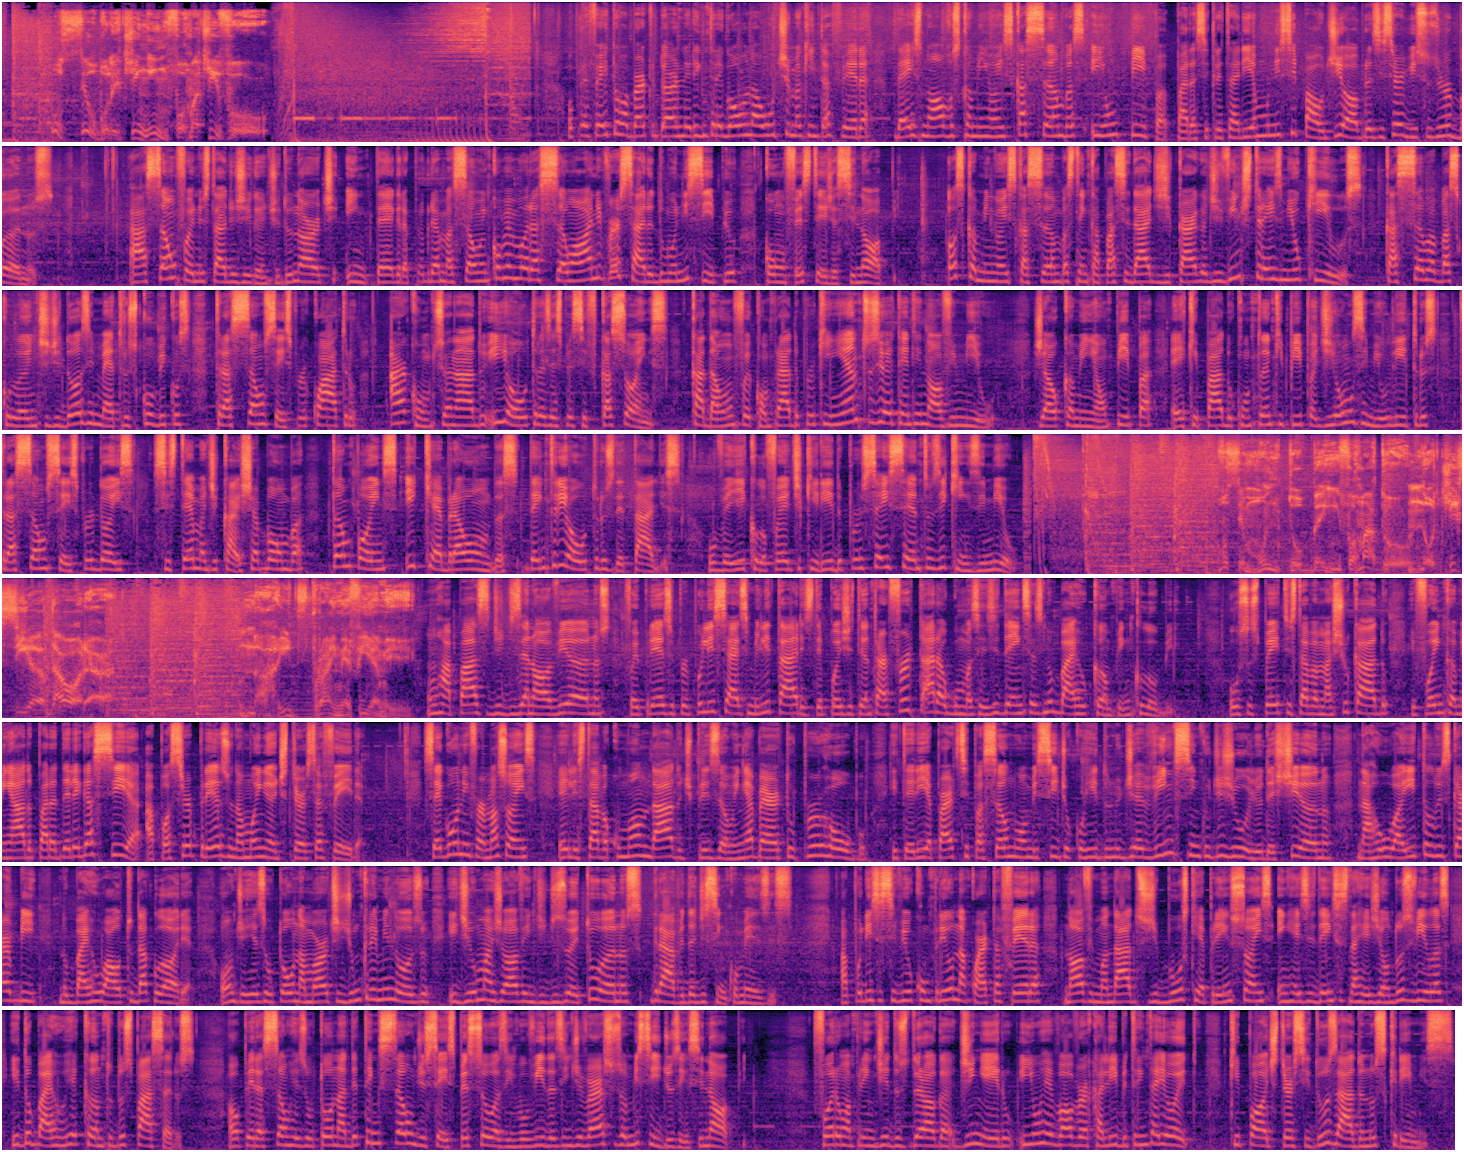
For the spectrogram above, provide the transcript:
O seu boletim informativo. O prefeito Roberto Dorner entregou na última quinta-feira 10 novos caminhões caçambas e um pipa para a Secretaria Municipal de Obras e Serviços Urbanos. A ação foi no Estádio Gigante do Norte e integra a programação em comemoração ao aniversário do município com o Festeja Sinop. Os caminhões caçambas têm capacidade de carga de 23 mil quilos, caçamba basculante de 12 metros cúbicos, tração 6x4, ar-condicionado e outras especificações. Cada um foi comprado por 589 mil. Já o caminhão pipa é equipado com tanque-pipa de 11 mil litros, tração 6x2, sistema de caixa-bomba, tampões e quebra-ondas, dentre outros detalhes. O veículo foi adquirido por 615 mil. Você muito bem informado. Notícia da hora na Hits Prime FM. Um rapaz de 19 anos foi preso por policiais militares depois de tentar furtar algumas residências no bairro Camping Clube. O suspeito estava machucado e foi encaminhado para a delegacia após ser preso na manhã de terça-feira. Segundo informações, ele estava com mandado de prisão em aberto por roubo e teria participação no homicídio ocorrido no dia 25 de julho deste ano, na rua Ítalo Scarbi, no bairro Alto da Glória, onde resultou na morte de um criminoso e de uma jovem de 18 anos, grávida de 5 meses. A Polícia Civil cumpriu na quarta-feira nove mandados de busca e apreensões em residências na região dos Vilas e do bairro Recanto dos Pássaros. A operação resultou na detenção de seis pessoas envolvidas em diversos homicídios em Sinop. Foram apreendidos droga, dinheiro e um revólver calibre 38, que pode ter sido usado nos crimes.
